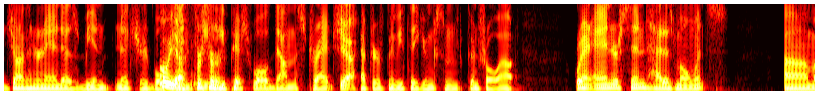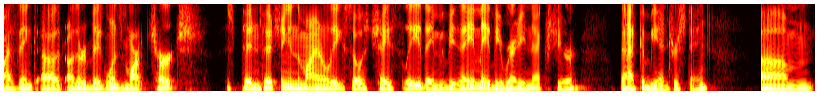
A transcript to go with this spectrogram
Jonathan Hernandez would be in next year's bullpen. Oh, yeah, for He- sure. He pitched well down the stretch Yeah. after maybe figuring some control out. Grant Anderson had his moments. Um, I think uh, other big ones. Marc Church is pin pitching in the minor league. So is Chase Lee. They may be they may be ready next year. That could be interesting. Um,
